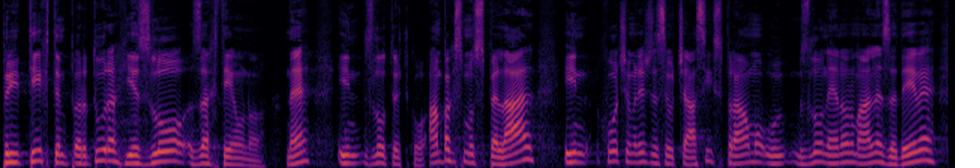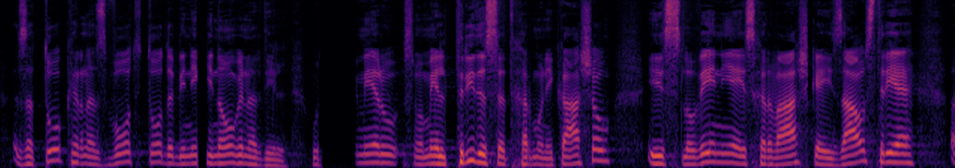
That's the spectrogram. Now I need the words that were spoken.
pri teh temperaturah je zelo zahtevno. Ne? In zelo težko. Ampak smo speljali in hočem reči, da se včasih spravimo v zelo nenormalne zadeve, zato ker nas vod to, da bi nekaj novega naredili. V primeru smo imeli 30 harmonikašov iz Slovenije, iz Hrvaške, iz Avstrije, uh,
